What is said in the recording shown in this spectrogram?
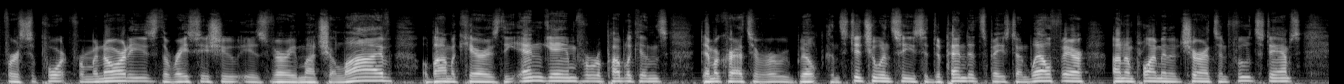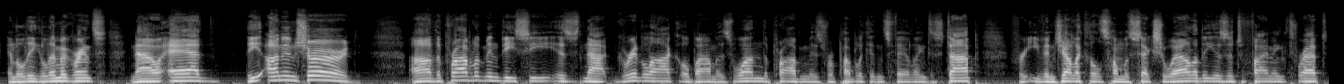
for support for minorities. The race issue is very much alive. Obamacare is the end game for Republicans. Democrats have rebuilt constituencies of dependents based on welfare, unemployment insurance, and food stamps, and illegal immigrants. Now add the uninsured. Uh, the problem in D.C. is not gridlock. Obama's won. The problem is Republicans failing to stop. For evangelicals, homosexuality is a defining threat.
